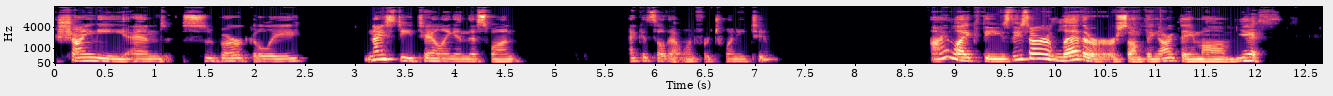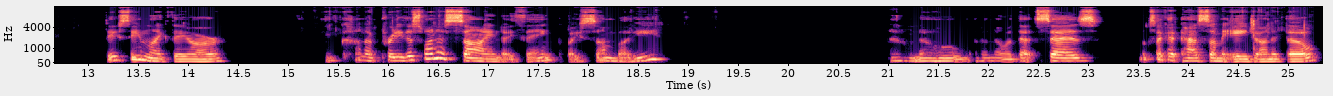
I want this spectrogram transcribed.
shiny and sparkly. Nice detailing in this one. I could sell that one for 22. I like these. These are leather or something, aren't they, Mom? Yes. They seem like they are. Kind of pretty. This one is signed, I think, by somebody. I don't know who. I don't know what that says. Looks like it has some age on it, though.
